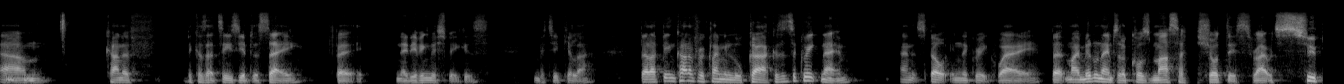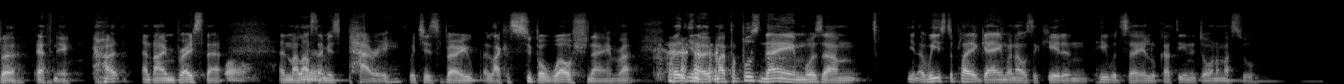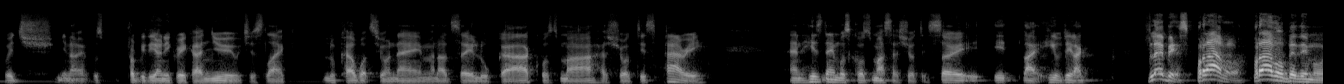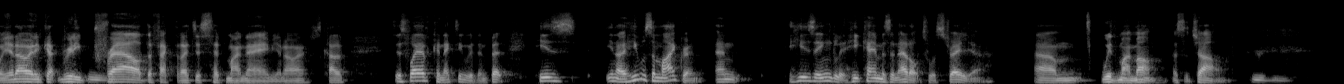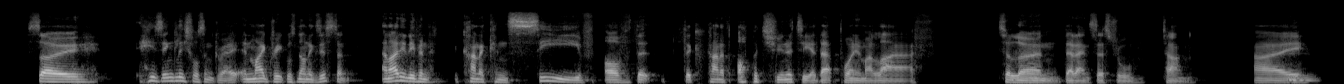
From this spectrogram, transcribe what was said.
um, kind of because that's easier to say for native English speakers in particular. But I've been kind of reclaiming Luca because it's a Greek name and it's spelt in the Greek way. But my middle name's of course Masashotis, right? Which is super ethnic, right? And I embrace that Wow. and my last Yeah. name is Parry, which is very like a super Welsh name, right? But you know, my papa's name was um, you know, we used to play a game when I was a kid, and he would say "Lukatini Donamasu," which you know was probably the only Greek I knew, which is like "Luka, what's your name?" And I'd say "Luka Kosma Hashotis Parry," and his name was Kosmas Hashotis. So it, it like he would be like. Flebis, bravo, bravo, Bedimo, you know, and he got really Mm. proud the fact that I just said my name, you know, it's kind of this way of connecting with him. But his, you know, he was a migrant and his English, he came as an adult to Australia um, with my mum as a child. Mhm. So his English wasn't great and my Greek was non existent. And I didn't even kind of conceive of the, the kind of opportunity at that point in my life to learn that ancestral tongue. I Mhm.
